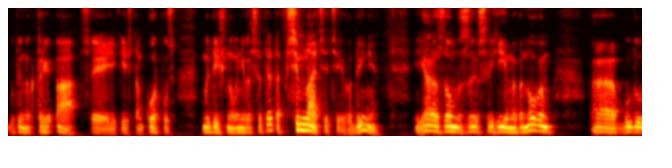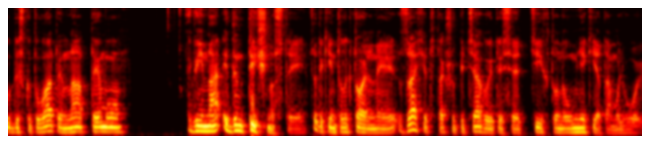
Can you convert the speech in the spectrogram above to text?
Будинок 3А, це якийсь там корпус медичного університету в 17-й годині. Я разом з Сергієм Івановим е, буду дискутувати на тему війна ідентичностей. Це такий інтелектуальний захід, так що підтягуйтеся ті, хто на умняке там у Львові.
